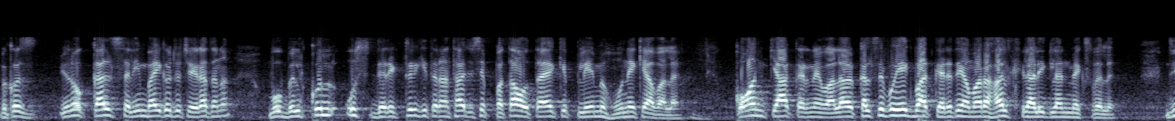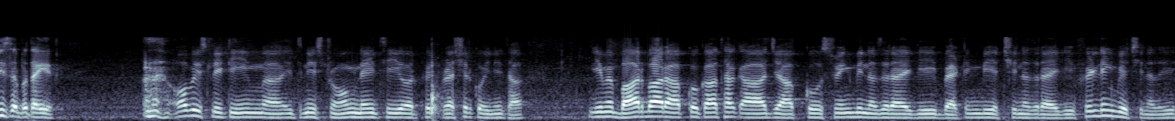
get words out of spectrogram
बिकॉज़ यू नो कल सलीम भाई का जो चेहरा था ना, वो बिल्कुल उस डायरेक्टर की तरह था, जिसे पता होता है कि प्ले में होने क्या वाला है, कौन क्या करने वाला है। और कल से वो एक बात कह रहे थे, हमारा हर खिलाड़ी ग्लैन मैक्सवेल है। जी सर बताइए। ऑब्वियसली टीम इतनी स्ट्रांग नहीं थी और फिर प्रेशर कोई नहीं था। ये मैं बार बार आपको कहा था कि आज आपको स्विंग भी नज़र आएगी बैटिंग भी अच्छी नज़र आएगी फील्डिंग भी अच्छी नज़र आएगी।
